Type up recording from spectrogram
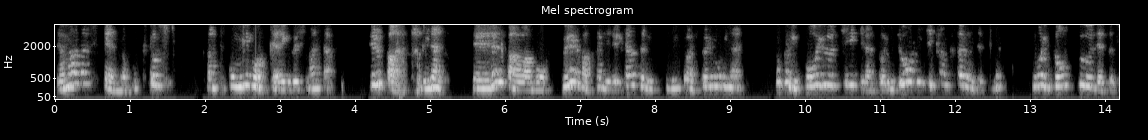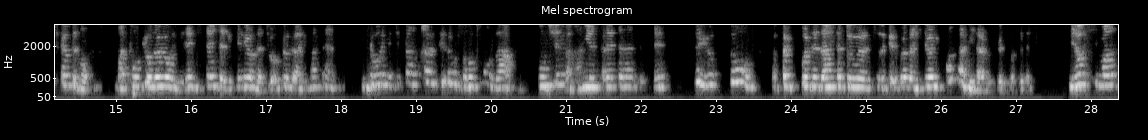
山梨県の北杜市、ここにもテリングしました。ヘルパー足りない。で、ヘルパーはもう増えるばっかりで、キャンセルする人は一人もいない。特にこういう地域だと非常に時間かかるんですね。すごい遠くです。近くの、まあ、東京のようにね、自転車で行けるような状況ではありません。非常に時間かかるけど、その方が本州には反映されてないんですね。っていうと、やっぱりここで在宅続けることは非常に困難になるということです。広島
